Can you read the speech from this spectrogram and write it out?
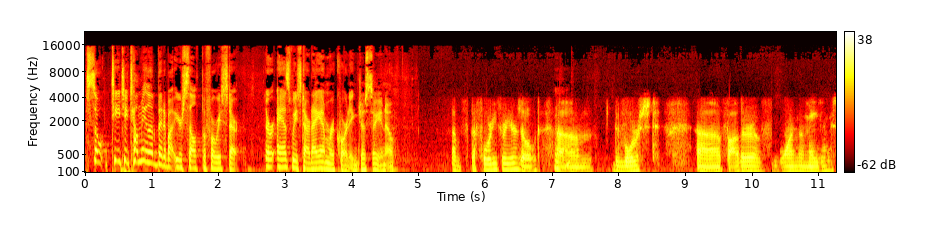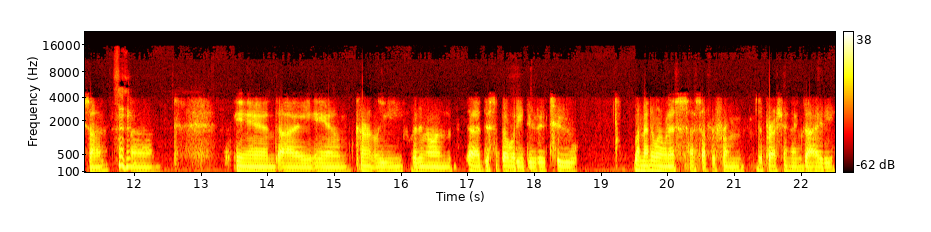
So, TJ, tell me a little bit about yourself before we start, or as we start. I am recording, just so you know. I'm 43 years old. Mm-hmm. Um, divorced, uh, father of one amazing son. um, and I am currently living on uh, disability due to, to, my mental illness. I suffer from depression, anxiety,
